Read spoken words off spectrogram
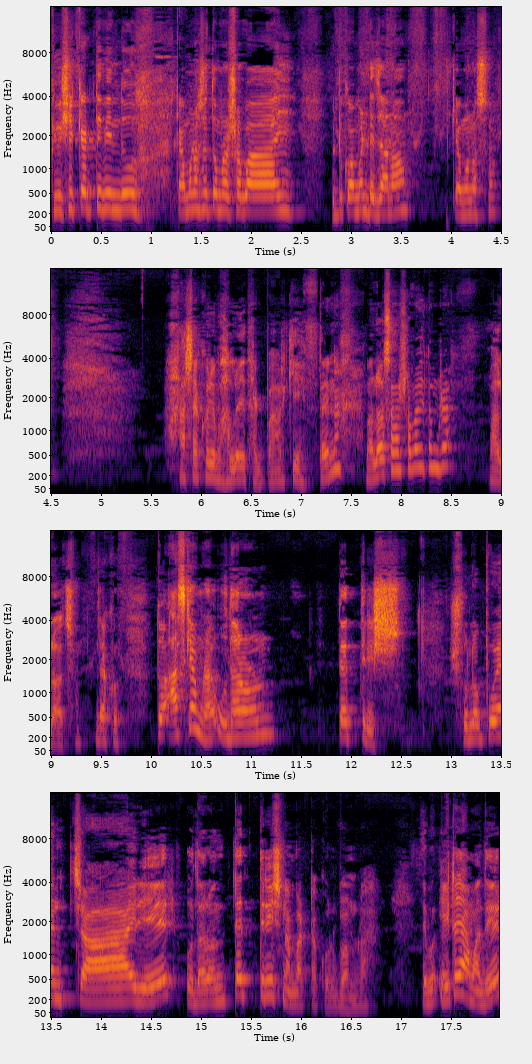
প্রিয় শিক্ষার্থীবৃন্দু, কেমন আছো তোমরা সবাই? একটু কমেন্টে জানাও, কেমন আছো? আশা করি ভালোই থাকবা, আর কি, তাই না? ভালো আছো সবাই তোমরা? ভালো আছো। দেখো, তো আজকে আমরা উদাহরণ তেত্রিশ, ষোলো পয়েন্ট চারের উদাহরণ তেত্রিশ নাম্বারটা করব আমরা। এবং এটাই আমাদের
